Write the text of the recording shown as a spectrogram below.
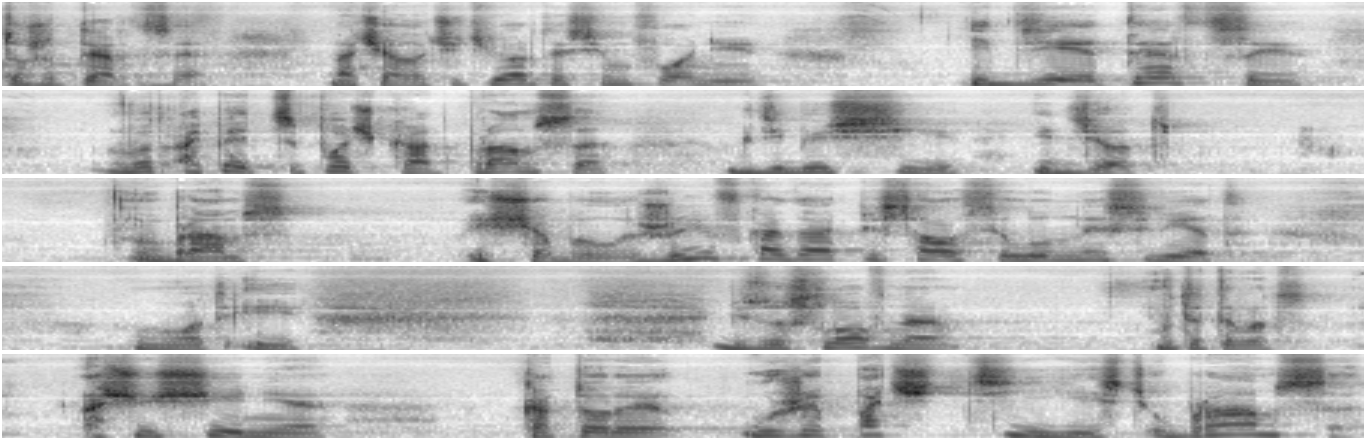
тоже терция, начало четвертой симфонии – идея терции, вот опять цепочка от Брамса к Дебюсси идет. Брамс еще был жив, когда писался «Лунный свет». Вот, и, безусловно, вот это вот ощущение, которое уже почти есть у Брамса,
